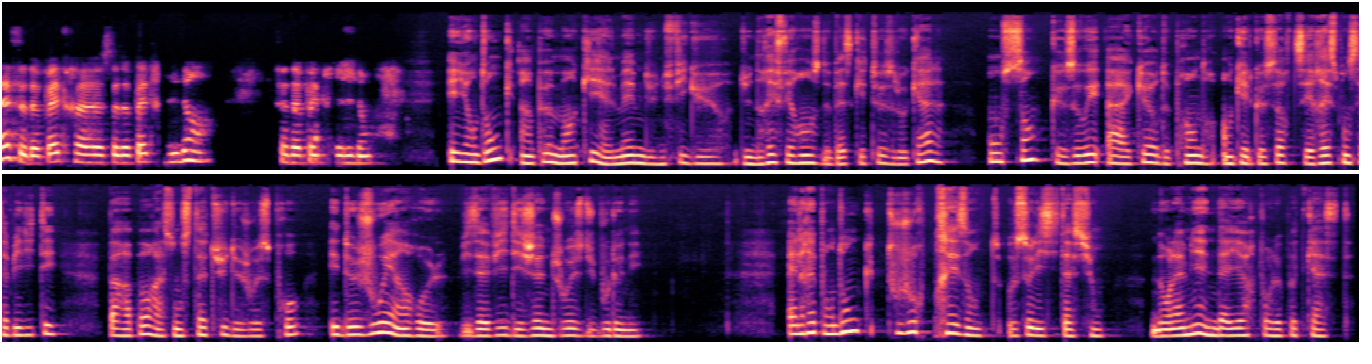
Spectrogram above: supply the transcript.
Ouais, ça doit pas être, euh, ça doit pas être évident. Ça doit pas être évident. Ayant donc un peu manqué elle-même d'une figure, d'une référence de basketteuse locale, on sent que Zoé a à cœur de prendre en quelque sorte ses responsabilités par rapport à son statut de joueuse pro et de jouer un rôle vis-à-vis des jeunes joueuses du boulonnais. Elle répond donc toujours présente aux sollicitations, dont la mienne d'ailleurs pour le podcast,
